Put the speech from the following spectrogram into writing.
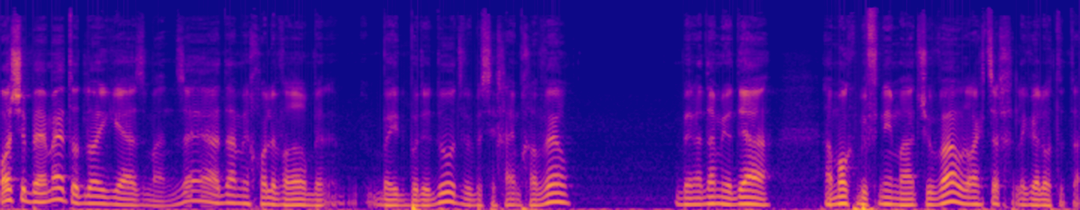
או שבאמת עוד לא הגיע הזמן. זה האדם יכול לברר ב, בהתבודדות ובשיחה עם חבר. בן אדם יודע עמוק בפנים מה התשובה, הוא רק צריך לגלות אותה.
